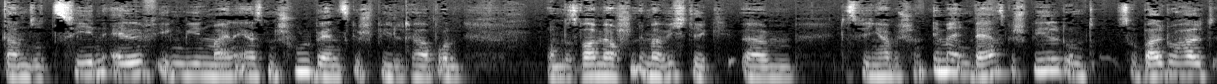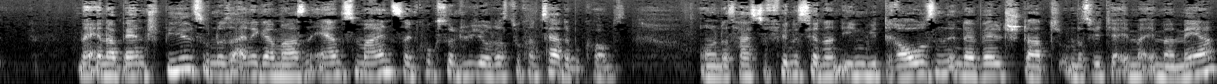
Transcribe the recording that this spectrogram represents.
dann so zehn, elf irgendwie in meinen ersten Schulbands gespielt habe. Und, und das war mir auch schon immer wichtig. Ähm, deswegen habe ich schon immer in Bands gespielt und sobald du halt in einer Band spielst und das einigermaßen ernst meinst, dann guckst du natürlich auch, dass du Konzerte bekommst. Und das heißt, du findest ja dann irgendwie draußen in der Welt statt. Und das wird ja immer, immer mehr.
